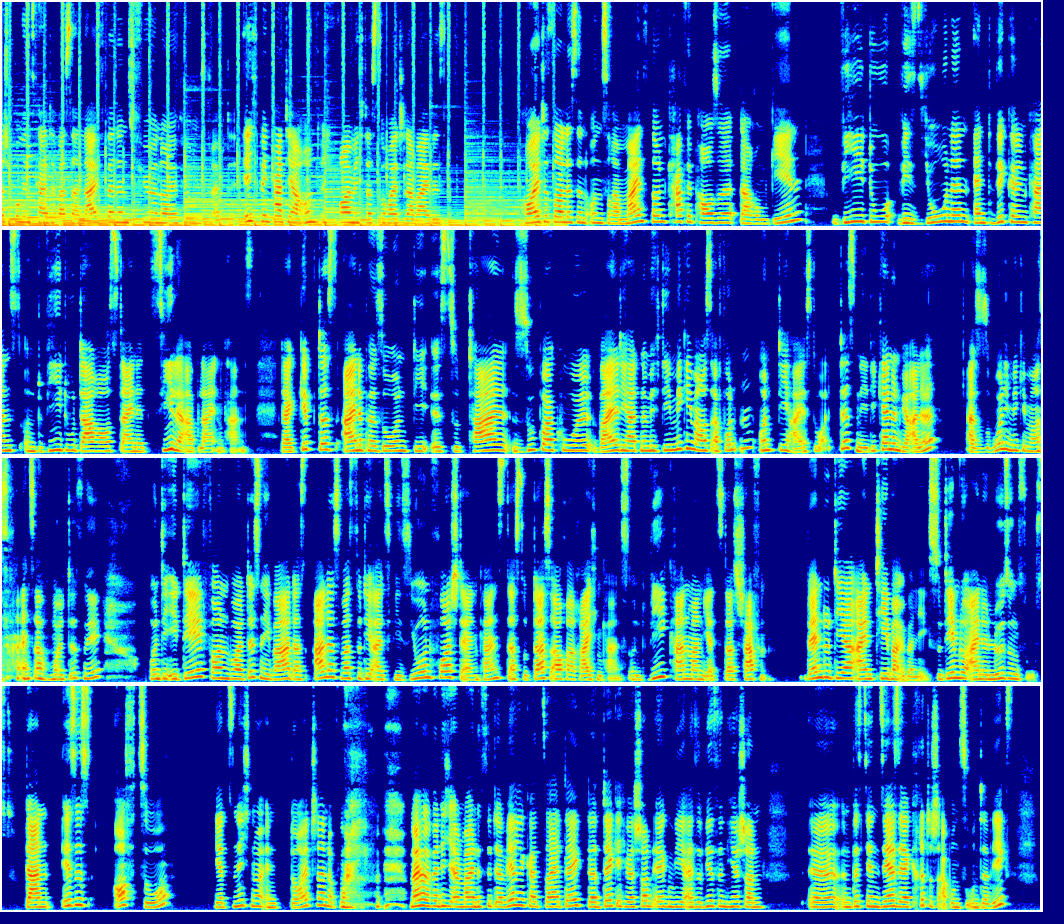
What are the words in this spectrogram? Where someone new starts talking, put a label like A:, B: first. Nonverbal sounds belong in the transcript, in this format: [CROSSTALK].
A: kleiner Sprung ins kalte Wasser Life Balance für neue Führungskräfte. Ich bin Katja und ich freue mich, dass du heute dabei bist. Heute soll es in unserer Mindstone Kaffeepause darum gehen, wie du Visionen entwickeln kannst und wie du daraus deine Ziele ableiten kannst. Da gibt es eine Person, die ist total super cool, weil die hat nämlich die Mickey Mouse erfunden und die heißt Walt Disney. Die kennen wir alle. Also sowohl die Mickey Mouse [LAUGHS] als auch Walt Disney. Und die Idee von Walt Disney war, dass alles, was du dir als Vision vorstellen kannst, dass du das auch erreichen kannst. Und wie kann man jetzt das schaffen? Wenn du dir ein Thema überlegst, zu dem du eine Lösung suchst, dann ist es oft so, jetzt nicht nur in Deutschland, obwohl [LAUGHS] ich, manchmal, wenn ich an meine Südamerika-Zeit denke, dann denke ich mir schon irgendwie, also wir sind hier schon äh, ein bisschen sehr, sehr kritisch ab und zu unterwegs.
